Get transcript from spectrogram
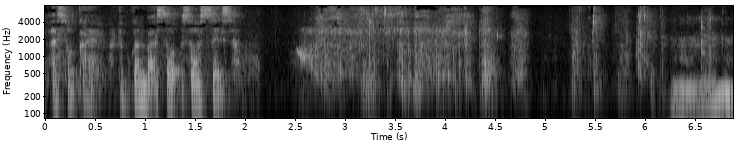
Bakso kayak, eh, bukan bakso, sosis. Hmm.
